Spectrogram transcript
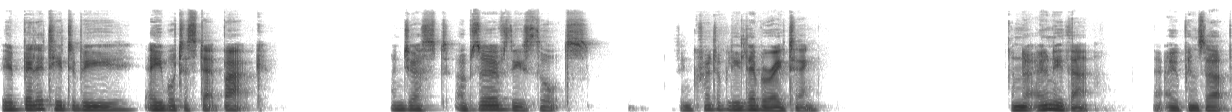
The ability to be able to step back and just observe these thoughts is incredibly liberating. And not only that, it opens up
